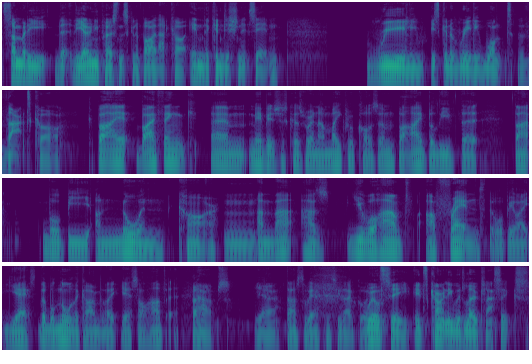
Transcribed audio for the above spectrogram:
Somebody, the, the only person that's going to buy that car in the condition it's in, really is going to really want that car. But I, but I think um, maybe it's just because we're in a microcosm. But I believe that that will be a known car, Mm. and that has you will have a friend that will be like, yes, that will know the car and be like, yes, I'll have it. Perhaps, yeah. That's the way I can see that going. We'll see. It's currently with Low Classics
